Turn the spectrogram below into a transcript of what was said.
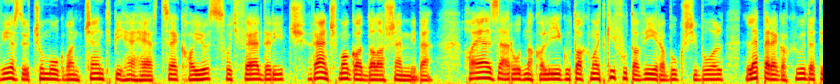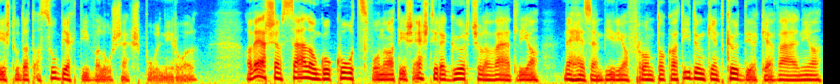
vérző csomókban csendpihe herceg, ha jössz, hogy felderíts, ráncs magaddal a semmibe. Ha elzáródnak a légutak, majd kifut a vér a buksiból, lepereg a küldetéstudat a szubjektív valóság spulniról. A versem szállongó kócfonat és estére görcsöl a vádlia, nehezen bírja a frontokat, időnként köddél kell válnia.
